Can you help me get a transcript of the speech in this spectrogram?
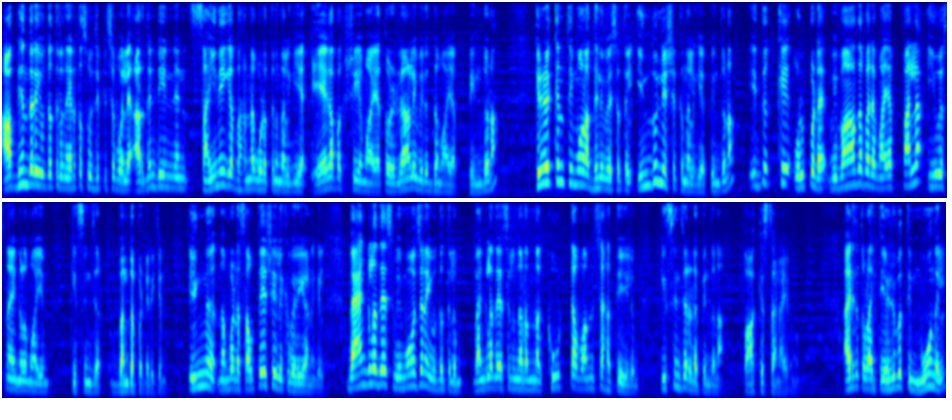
ആഭ്യന്തര യുദ്ധത്തിൽ നേരത്തെ സൂചിപ്പിച്ച പോലെ അർജന്റീനിയൻ സൈനിക ഭരണകൂടത്തിന് നൽകിയ ഏകപക്ഷീയമായ തൊഴിലാളി വിരുദ്ധമായ പിന്തുണ കിഴക്കൻ തിമോർ അധിനിവേശത്തിൽ ഇന്തോനേഷ്യക്ക് നൽകിയ പിന്തുണ ഇതൊക്കെ ഉൾപ്പെടെ വിവാദപരമായ പല യു എസ് നയങ്ങളുമായും കിസിഞ്ചർ ബന്ധപ്പെട്ടിരിക്കുന്നു. ഇങ്ങ് നമ്മുടെ സൗത്ത് ഏഷ്യയിലേക്ക് വരികയാണെങ്കിൽ ബംഗ്ലാദേശ് വിമോചന യുദ്ധത്തിലും ബംഗ്ലാദേശിൽ നടന്ന കൂട്ടവംശഹത്യയിലും കിസിഞ്ചറുടെ പിന്തുണ പാകിസ്ഥാനായിരുന്നു. ആയിരത്തി തൊള്ളായിരത്തി എഴുപത്തി മൂന്നിൽ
